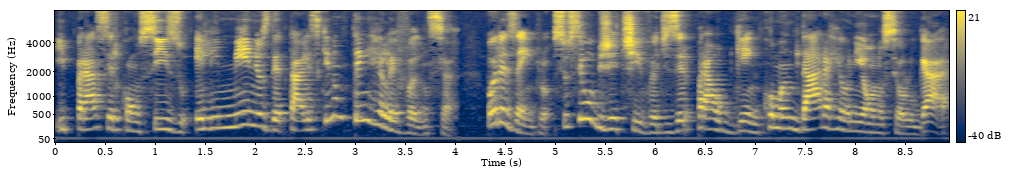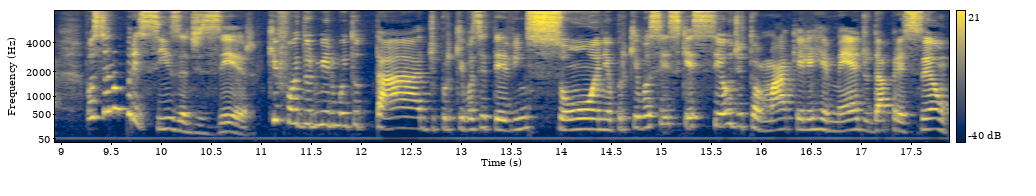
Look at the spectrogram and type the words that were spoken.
E para ser conciso, elimine os detalhes que não têm relevância. Por exemplo, se o seu objetivo é dizer para alguém comandar a reunião no seu lugar, você não precisa dizer que foi dormir muito tarde porque você teve insônia, porque você esqueceu de tomar aquele remédio da pressão,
